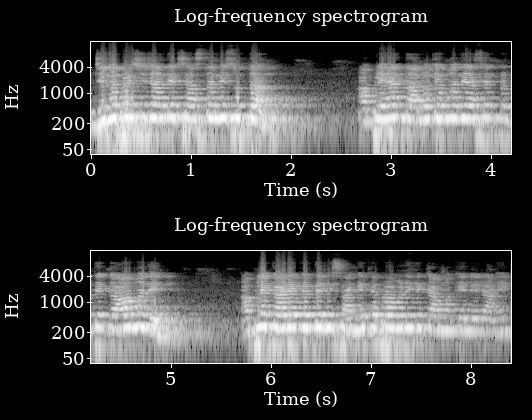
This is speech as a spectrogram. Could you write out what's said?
जिल्हा परिषदेच्या अध्यक्ष असताना सुद्धा आपल्या ह्या तालुक्यामध्ये असेल प्रत्येक गावामध्ये आपल्या कार्यकर्त्यांनी सांगितल्याप्रमाणे ते कामं केलेलं आहे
